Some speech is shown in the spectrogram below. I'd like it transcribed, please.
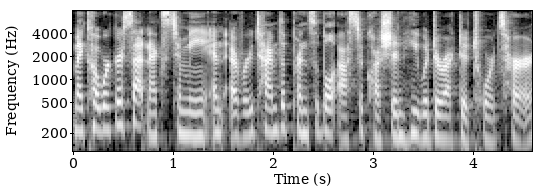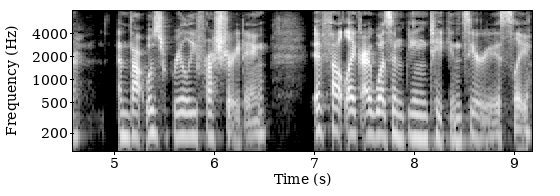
My coworker sat next to me, and every time the principal asked a question, he would direct it towards her. And that was really frustrating. It felt like I wasn't being taken seriously.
